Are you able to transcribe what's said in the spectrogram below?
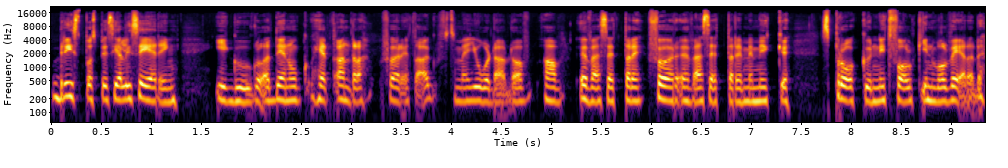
brist på specialisering i Google, att det är nog helt andra företag som är gjorda av, av översättare för översättare med mycket språkkunnigt folk involverade.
